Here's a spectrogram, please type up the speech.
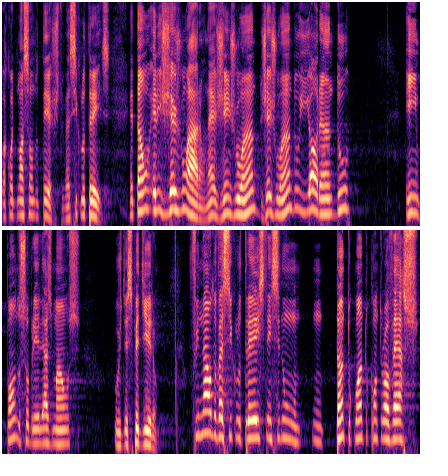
a continuação do texto, versículo 3. Então eles jejuaram, né? jejuando, jejuando e orando, e impondo sobre ele as mãos, os despediram. O final do versículo 3 tem sido um, um tanto quanto controverso.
